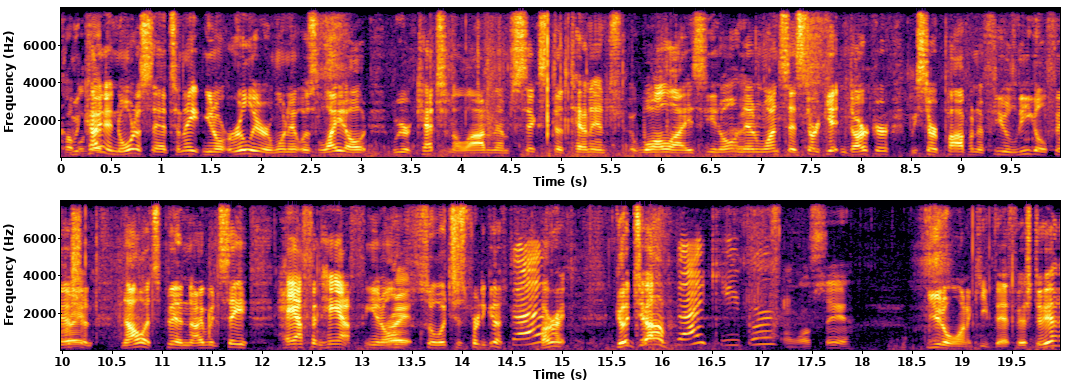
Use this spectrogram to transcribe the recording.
couple. We kind of noticed that tonight. You know, earlier when it was light out, we were catching a lot of them six to ten inch walleyes. You know, and then once it start getting darker, we start popping a few legal fish, Right. and now it's been, I would say, half and half. You know, Right. so which is pretty good. Dad? All right, good job. Did I keep her? Oh, we'll see. You don't want to keep that fish, do you?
